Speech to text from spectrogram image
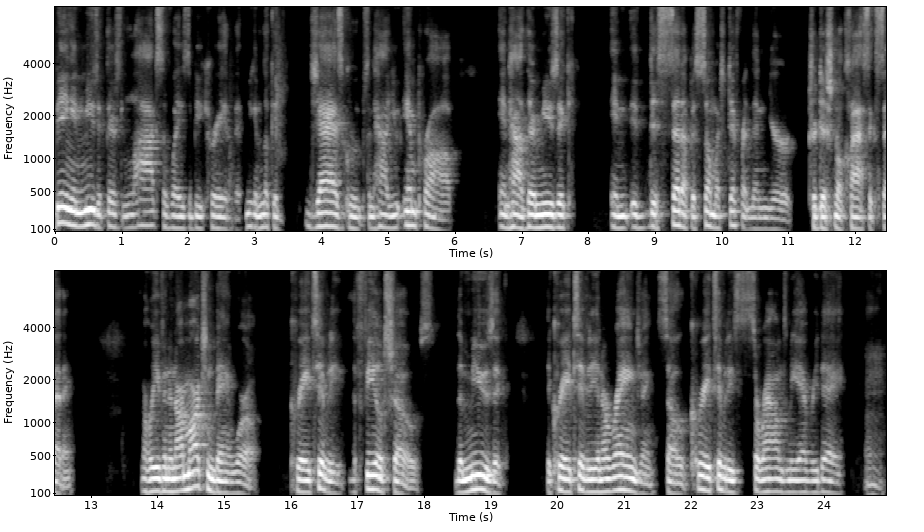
Being in music, there's lots of ways to be creative. You can look at jazz groups and how you improv and how their music in it, this setup is so much different than your traditional classic setting. Or even in our marching band world creativity the field shows the music the creativity in arranging. So creativity surrounds me every day mm.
